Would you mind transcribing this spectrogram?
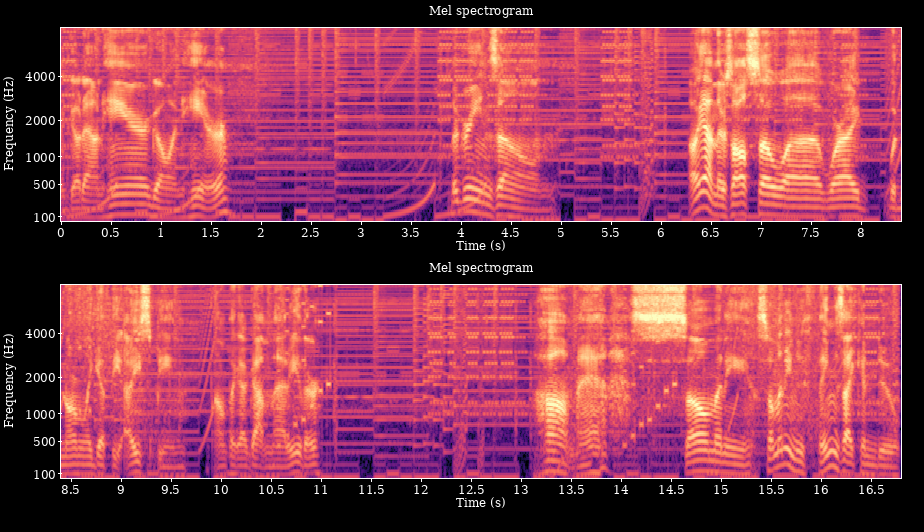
We go down here, go in here. The green zone. Oh yeah, and there's also uh, where I would normally get the ice beam. I don't think I've gotten that either. Oh man, so many, so many new things I can do.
